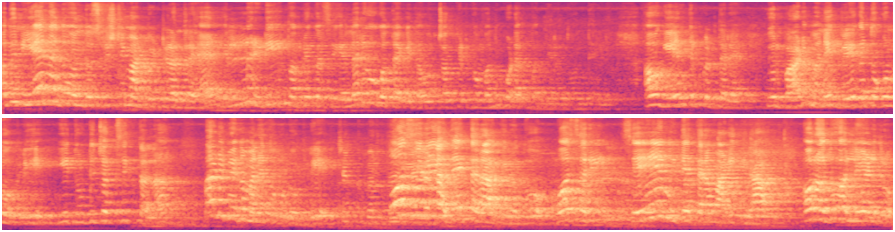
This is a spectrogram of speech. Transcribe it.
ಅದನ್ನ ಏನದು ಒಂದು ಸೃಷ್ಟಿ ಮಾಡಿಬಿಟ್ರಂದ್ರೆ ಎಲ್ಲ ಇಡೀ ಪಬ್ಲಿಕರ್ಸ್ ಎಲ್ಲರಿಗೂ ಗೊತ್ತಾಗಿದೆ. ಅವ್ರು ಚೊಕ್ಕ ಇಟ್ಕೊಂಡ್ಬಂದು ಕೊಡಕ್ಕೆ ಬಂದಿರೋದು. ಅವಾಗ ಏನು ತಿಳ್ಕೊಳ್ತಾರೆ? ಇವ್ರ ಬಾಡಿ ಮನೆಗೆ ಬೇಗ ತಗೊಂಡೋಗ್ಲಿ. ಈ ದುಡ್ಡು ಚೆಕ್ ಸಿಕ್ತಲ್ಲ ಬಾಡಿ ಬೇಗ ಮನೆ ತಗೊಂಡೋಗ್ಲಿ. ಚೆಕ್ ಬರುತ್ತೆ ಹೋದ್ ಸರಿ ಅದೇ ತರ ಆಗಿರೋದು. ಹೋದ್ ಸರಿ ಸೇಮ್ ಇದೇ ತರ ಮಾಡಿದ್ದೀರಾ ಅವ್ರು ಅದು ಅಲ್ಲಿ ಹೇಳಿದ್ರು.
